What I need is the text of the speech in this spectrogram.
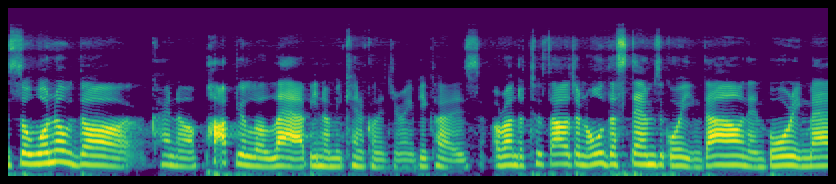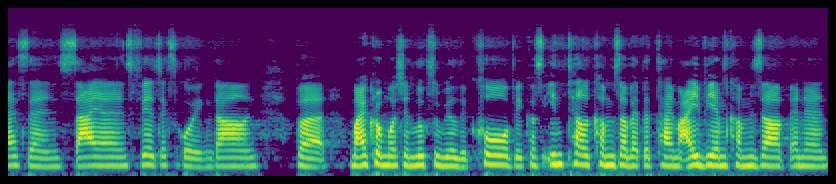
so one of the kind of popular lab in mechanical engineering because around the 2000 all the stems going down and boring math and science physics going down. But micro machine looks really cool because intel comes up at the time ibm comes up and then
